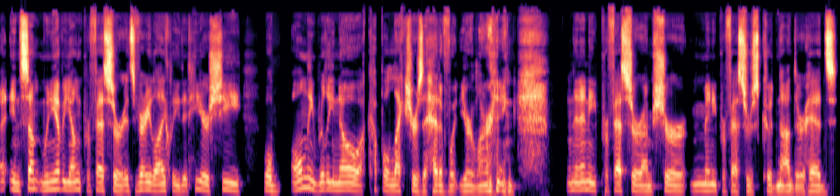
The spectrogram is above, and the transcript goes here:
uh, in some when you have a young professor it's very likely that he or she will only really know a couple lectures ahead of what you're learning and then any professor, I'm sure many professors could nod their heads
